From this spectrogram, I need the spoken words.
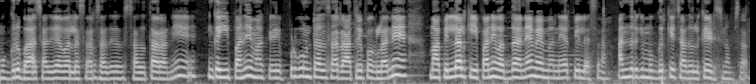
ముగ్గురు బాగా చదివే వాళ్ళ సార్ చదివి చదువుతారని. ఇంకా ఈ పని మాకు ఎప్పుడు ఉంటుంది సార్ రాత్రి పొగులని మా పిల్లలకి ఈ పని వద్దనే మేము నేర్పిలేదు సార్. అందరికి ముగ్గురికి చదువులకే ఇడిచినాం సార్.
